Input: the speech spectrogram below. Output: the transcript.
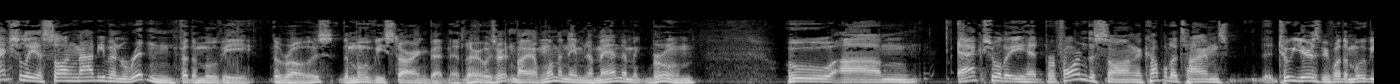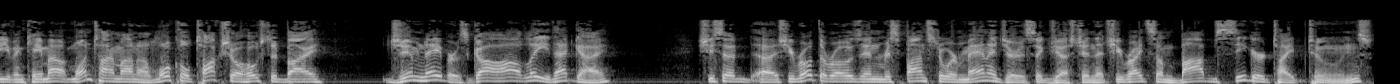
actually a song not even written for the movie The Rose, the movie starring Bette Midler. It was written by a woman named Amanda McBroom, who um, actually had performed the song a couple of times two years before the movie even came out. One time on a local talk show hosted by Jim Nabors, golly, that guy. She said uh, she wrote the rose in response to her manager's suggestion that she write some Bob Seger type tunes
